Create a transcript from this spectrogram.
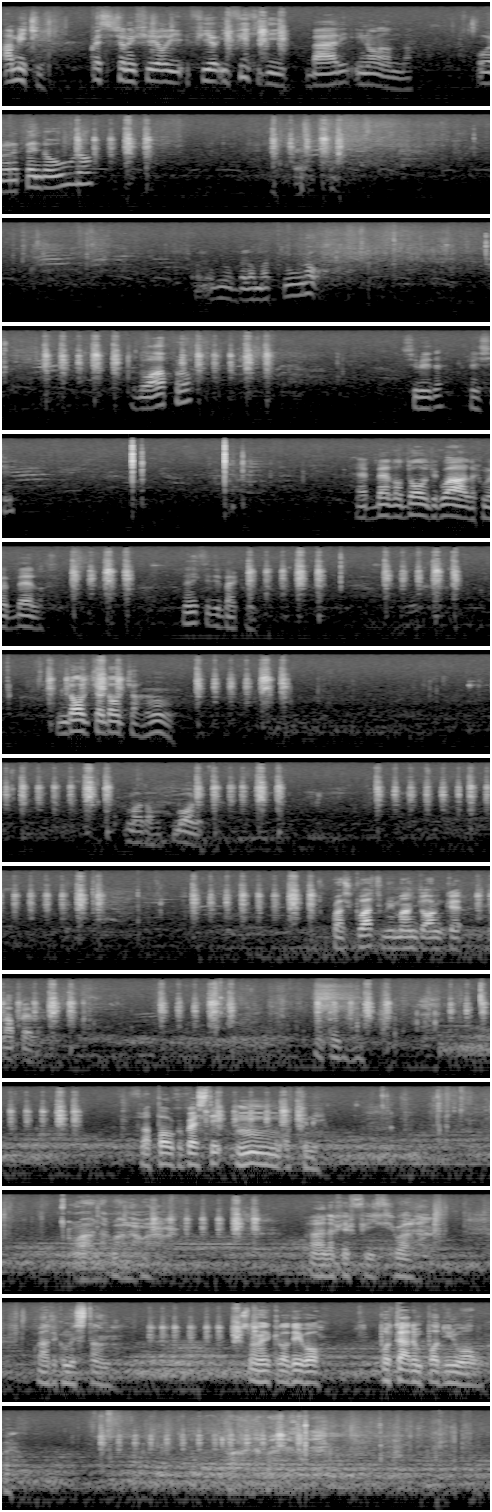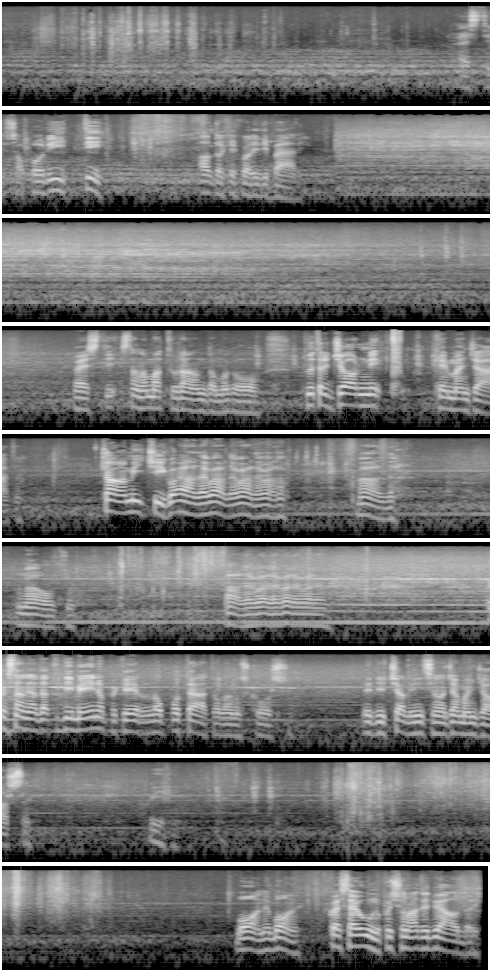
Amici, questi sono i, fiori, fiori, i fichi di Bari in Olanda. Ora ne prendo uno. Aspetta. Quello uno bello maturo. Lo apro. Si vede? Eh sì. È bello dolce, guarda com'è bello. Venite di becco. Dolce, dolce. Mm. Madonna, buono. Quasi quasi mi mangio anche la pelle. Fra poco questi, mm, ottimi. Guarda, guarda, guarda. Guarda che fichi, guarda. Guarda come stanno. Solamente che lo devo potare un po' di nuovo qua. Guarda, guarda, guarda. Questi saporiti. Altro che quelli di Bari. Questi stanno maturando, ma dopo due o tre giorni che mangiate. Ciao amici, guarda, guarda, guarda, guarda, guarda, un altro. Guarda, guarda, guarda, guarda. Quest'anno ne ha dati di meno perché l'ho potato l'anno scorso. Vedi, gli uccelli iniziano già a mangiarseli. Qui. Buone, buone. Questo è uno, poi ci sono altri due alberi.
